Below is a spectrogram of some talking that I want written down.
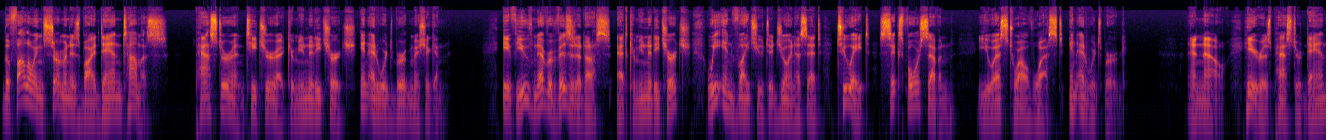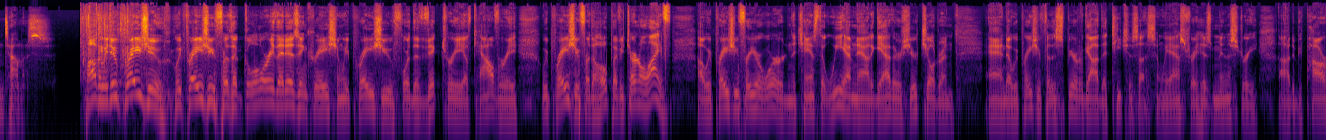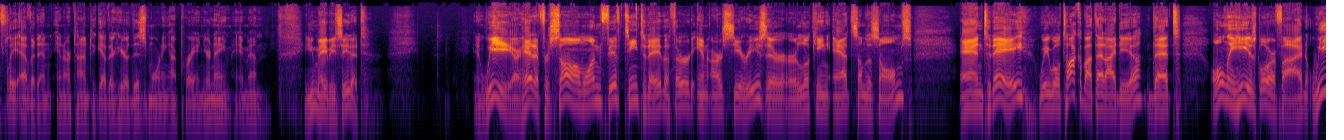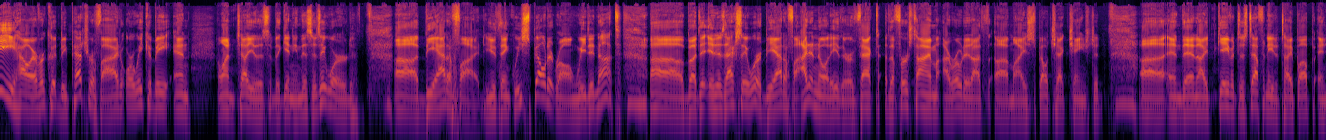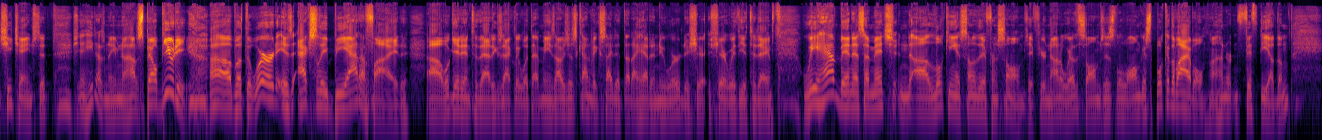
The following sermon is by Dan Thomas, pastor and teacher at Community Church in Edwardsburg, Michigan. If you've never visited us at Community Church, we invite you to join us at 28647 US 12 West in Edwardsburg. And now, here is Pastor Dan Thomas. Father, we do praise you. We praise you for the glory that is in creation. We praise you for the victory of Calvary. We praise you for the hope of eternal life. Uh, we praise you for your word and the chance that we have now to gather as your children. And uh, we praise you for the Spirit of God that teaches us. And we ask for his ministry uh, to be powerfully evident in our time together here this morning, I pray. In your name, amen. You may be seated. And we are headed for Psalm 115 today, the third in our series. They're looking at some of the Psalms. And today we will talk about that idea that only he is glorified. We, however, could be petrified, or we could be, and I want to tell you this at the beginning this is a word, uh, beatified. You think we spelled it wrong. We did not. Uh, but it is actually a word, beatified. I didn't know it either. In fact, the first time I wrote it, I, uh, my spell check changed it. Uh, and then I gave it to Stephanie to type up, and she changed it. She, he doesn't even know how to spell beauty. Uh, but the word is actually beatified. Uh, we'll get into that, exactly what that means. I was just kind of excited that I had a new word to share, share with you today. We have been, as I mentioned, mentioned uh, looking at some of the different Psalms. If you're not aware, the Psalms is the longest book of the Bible, 150 of them.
